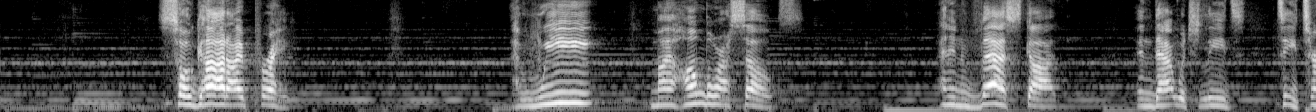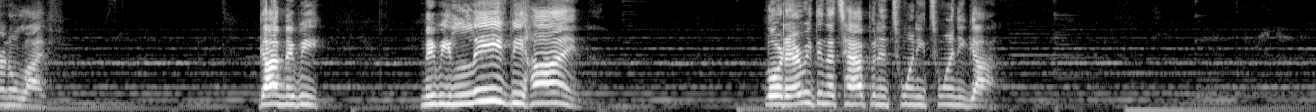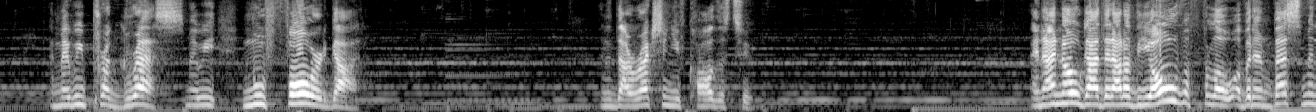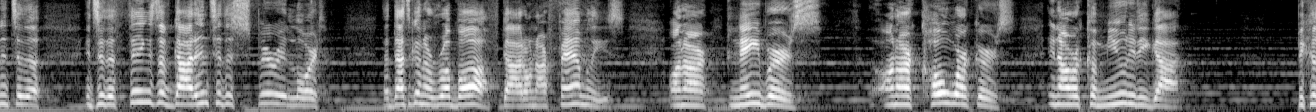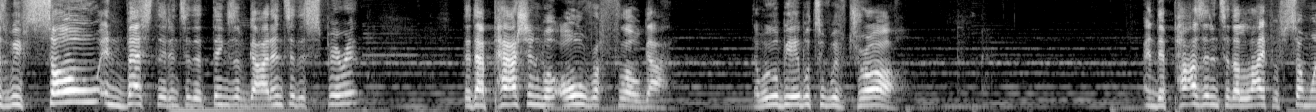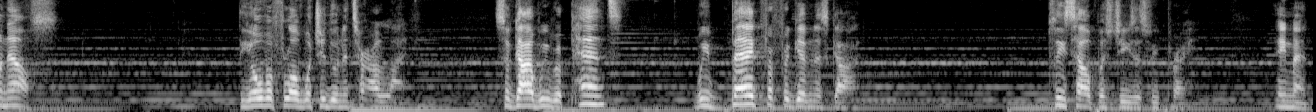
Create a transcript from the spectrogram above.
So, God, I pray that we might humble ourselves and invest, God, in that which leads to eternal life. God, may we May we leave behind, Lord, everything that's happened in 2020, God. And may we progress. May we move forward, God, in the direction you've called us to. And I know, God, that out of the overflow of an investment into the, into the things of God, into the Spirit, Lord, that that's going to rub off, God, on our families, on our neighbors, on our co-workers, in our community, God. Because we've so invested into the things of God, into the Spirit, that that passion will overflow, God. That we will be able to withdraw and deposit into the life of someone else the overflow of what you're doing into our life. So, God, we repent. We beg for forgiveness, God. Please help us, Jesus, we pray. Amen.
